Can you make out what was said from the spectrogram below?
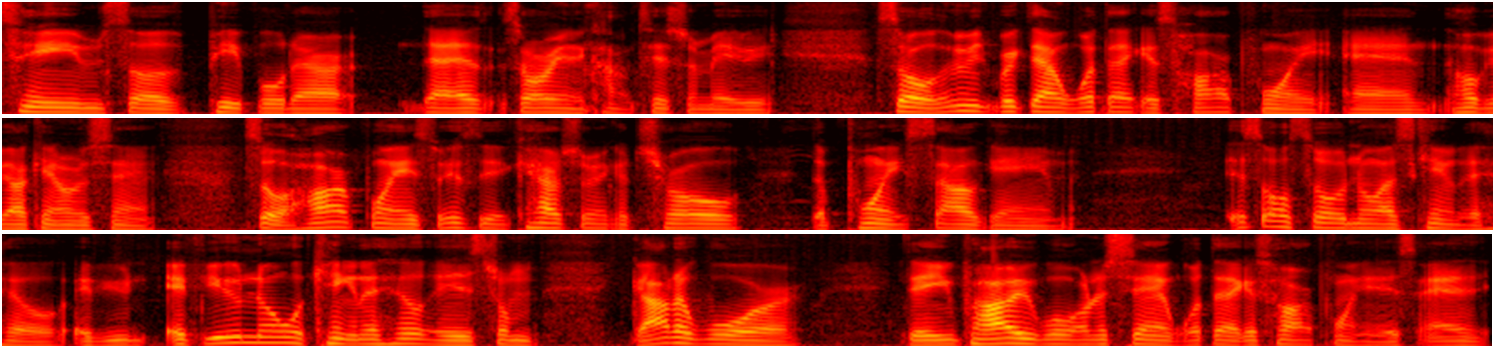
teams of people that are that is already in the competition, maybe. So let me break down what heck is hardpoint, and hope y'all can understand. So hardpoint is basically a capture and control the point style game. It's also known as King of the Hill. If you if you know what King of the Hill is from God of War, then you probably will understand what the heck is hardpoint is. And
